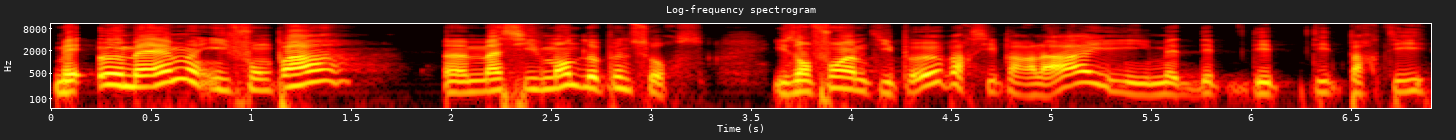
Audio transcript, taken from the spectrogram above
mais eux-mêmes, ils font pas euh, massivement de l'open source. Ils en font un petit peu par-ci par-là, ils mettent des, des, petites parties,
